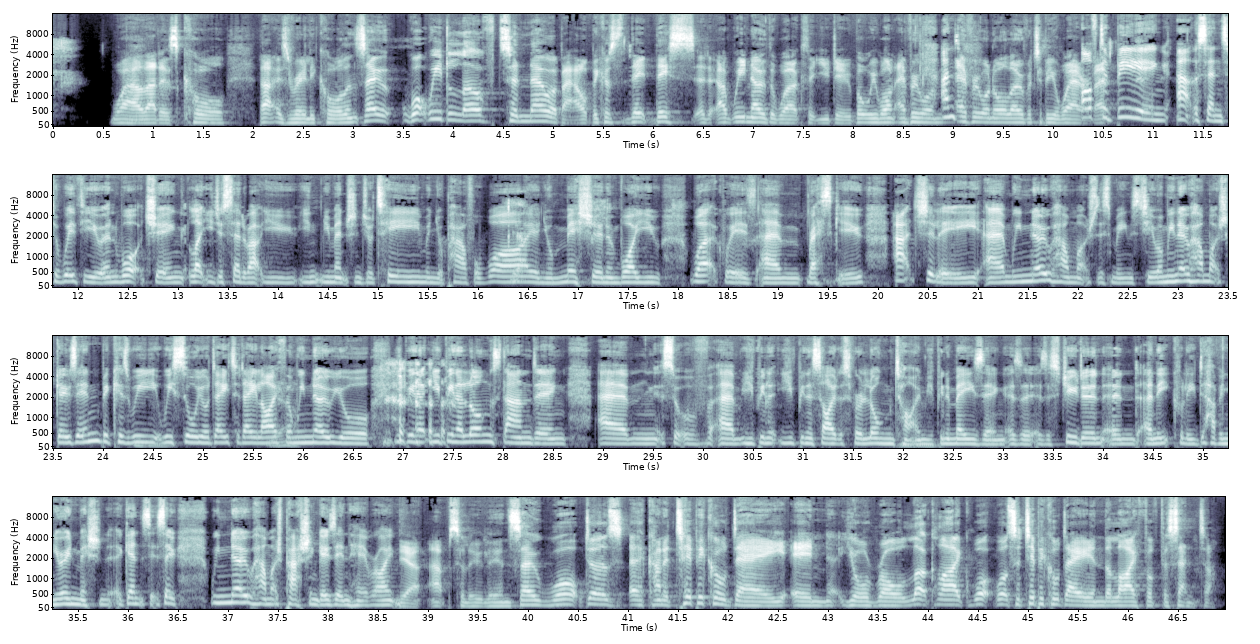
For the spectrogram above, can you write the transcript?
Wow, that is cool. That is really cool. And so, what we'd love to know about, because th- this, uh, we know the work that you do, but we want everyone, And- everyone all over to be aware After of it. being at the centre with you and watching, like you just said about you, you, you mentioned your team and your powerful why and your mission and why you work with um, rescue. Actually, um, we know how much this means to you, and we know how much goes in because we we saw your day to day life, and we know your you've been a, you've been a long standing um, sort of um, you've been you've been aside us for a long time. You've been amazing as a as a student, and and equally having your own mission against it. So we know how much passion goes in here, right? Yeah, absolutely. And so, what does a kind of typical day in your role look like? What What's a typical day in the life of the centre?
